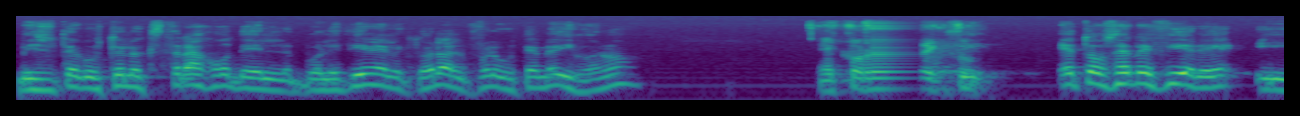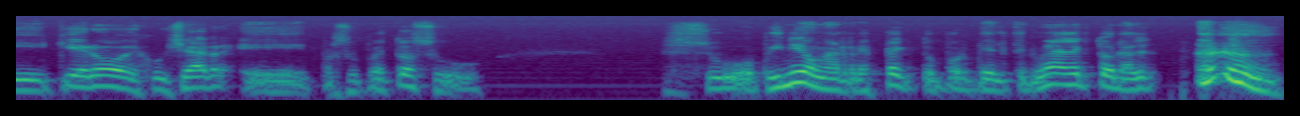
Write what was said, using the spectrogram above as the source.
me dice usted que usted lo extrajo del boletín electoral, fue lo que usted me dijo, ¿no? Es correcto. Esto se refiere, y quiero escuchar, eh, por supuesto, su, su opinión al respecto, porque el Tribunal Electoral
